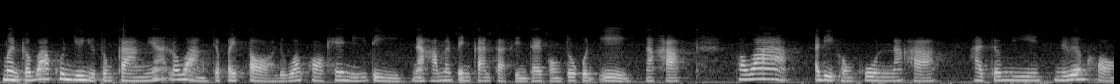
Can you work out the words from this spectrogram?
เหมือนกับว่าคุณยืนอยู่ตรงกลางเนี้ยระหว่างจะไปต่อหรือว่าพอแค่นี้ดีนะคะ มันเป็นการตัดสินใจของตัวคุณเองนะคะ เพราะว่าอดีตของคุณนะคะ อาจจะมีในเรื่องของ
